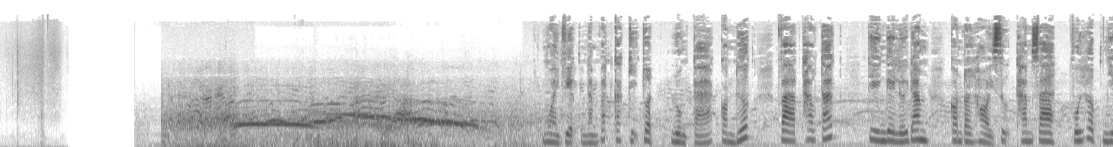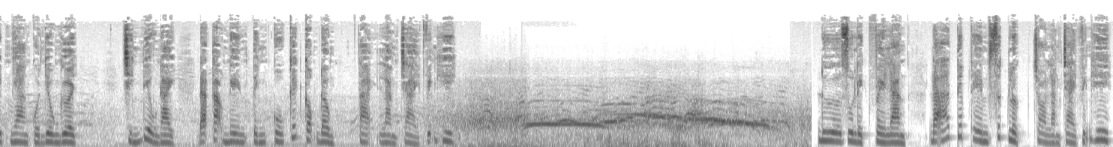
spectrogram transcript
Ngoài việc nắm bắt các kỹ thuật luồng cá, con nước và thao tác, thì nghề lưới đăng còn đòi hỏi sự tham gia, phối hợp nhịp nhàng của nhiều người. Chính điều này đã tạo nên tính cố kết cộng đồng tại làng trài Vĩnh Hy. Đưa du lịch về làng đã tiếp thêm sức lực cho làng trài Vĩnh Hy.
